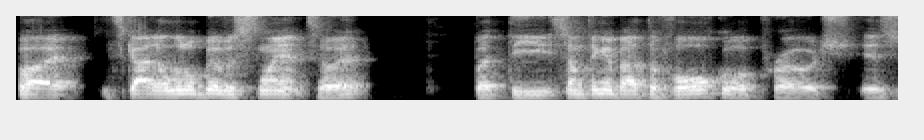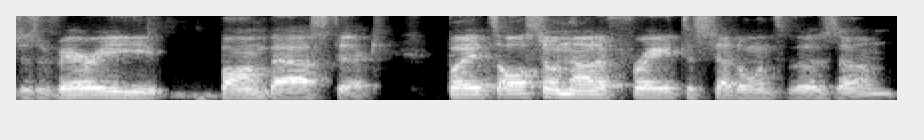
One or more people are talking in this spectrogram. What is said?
but it's got a little bit of a slant to it but the something about the vocal approach is just very bombastic but it's also not afraid to settle into those um,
